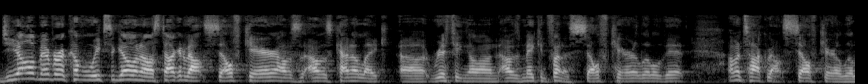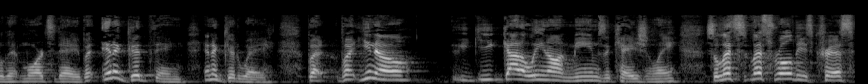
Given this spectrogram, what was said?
Do y'all remember a couple weeks ago when I was talking about self care? I was, I was kind of like uh, riffing on, I was making fun of self care a little bit. I'm going to talk about self care a little bit more today, but in a good thing, in a good way. But, but you know, you got to lean on memes occasionally. So let's let's roll these, Chris.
